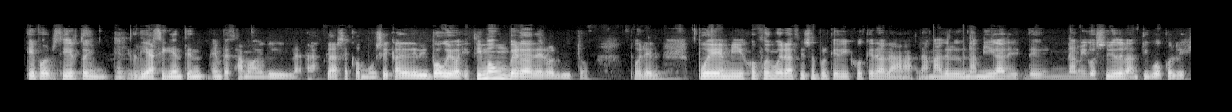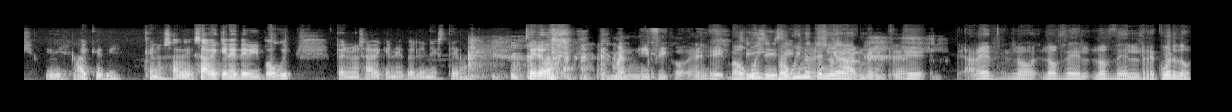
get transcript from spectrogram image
que por cierto, en- el día siguiente em- empezamos el- las clases con música de David Bowie, hicimos un verdadero luto por él. Pues mi hijo fue muy gracioso porque dijo que era la, la madre de una amiga, de, de un amigo suyo del antiguo colegio. Y dije, ay, qué bien, que no sabe, sabe quién es David Bowie, pero no sabe quién es Belén Esteban. Pero Es magnífico, ¿eh? Eh, Bowie, sí, sí. Bowie no tenía. realmente- eh, a ver, lo- los, del, los del recuerdo.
